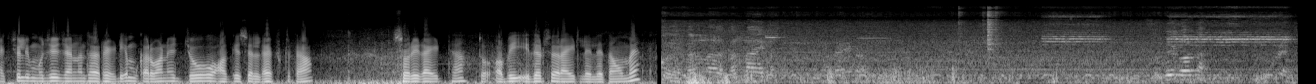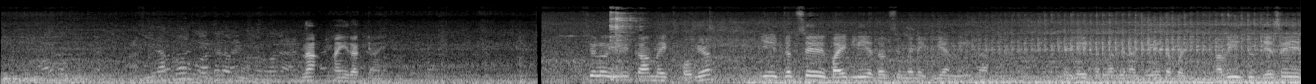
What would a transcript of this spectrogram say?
एक्चुअली मुझे जाना था रेडियम करवाने, जो आगे से लेफ़्ट था। सॉरी राइट था। तो अभी इधर से राइट ले लेता हूँ मैं। ना नहीं रखे, आई। चलो, ये काम एक हो गया। ये जब से बाइक लिया तब से मैंने किया नहीं था। पहले ही करवा देना चाहिए था बट अभी जो जैसे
